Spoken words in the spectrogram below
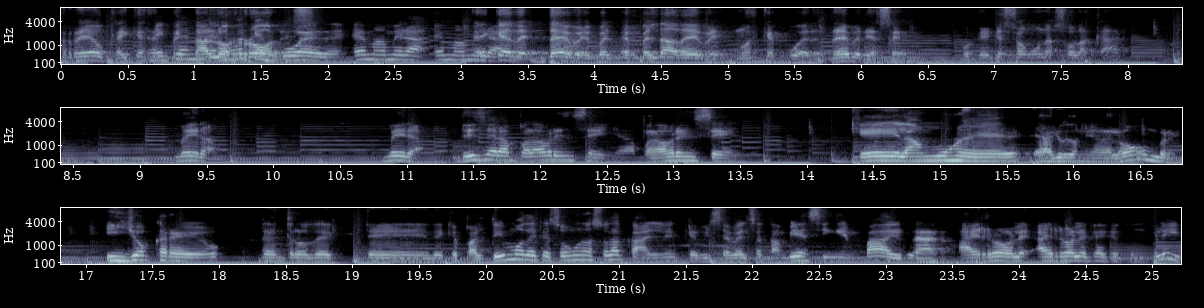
creo que hay que Es que respetar no, los no es roles. que puede. Más, mira, es más, Es mira. que de- debe, en verdad debe, no es que puede, debe de hacer. Porque es que son una sola carne. Mira, mira, dice la palabra enseña, la palabra enseña que la mujer es ayudonía del hombre. Y yo creo, dentro de, de- de que partimos de que son una sola carne, que viceversa también. Sin embargo, Claro. hay roles, hay roles que hay que cumplir.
